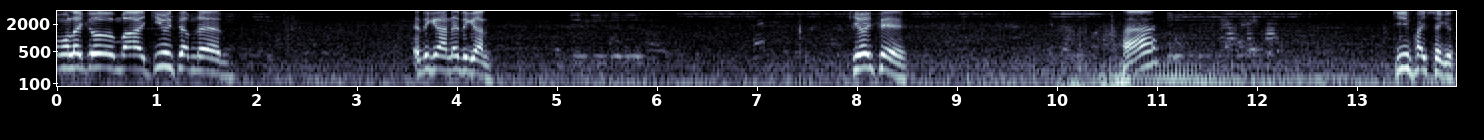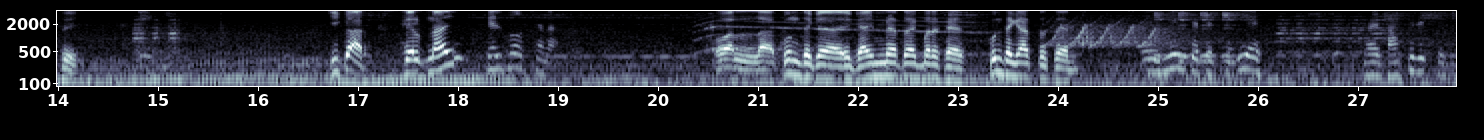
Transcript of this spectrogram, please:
আসসালামাইকুম ভাই কি হয়েছে আপনার? এদিকে আন এদিকে আন। কি হয়েছে? হ্যাঁ? কি ফাইসে গেছে? কি কার? সেলফ নাই? খেলব হচ্ছে না। ও আল্লাহ কোন থেকে? এই তো একবারে শেষ। কোন থেকে আসতেছেন? ওই নীল কেটের থেকে। ভাই থেকে।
